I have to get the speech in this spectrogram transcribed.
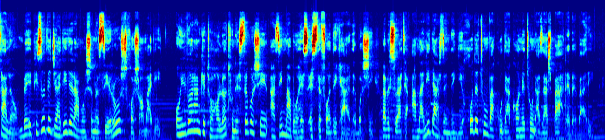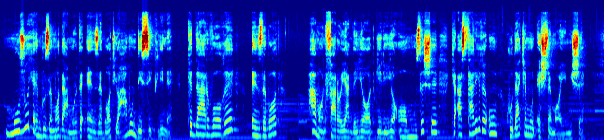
سلام به اپیزود جدید روانشناسی رشد خوش آمدید. امیدوارم که تا حالا تونسته باشین از این مباحث استفاده کرده باشین و به صورت عملی در زندگی خودتون و کودکانتون ازش بهره ببرین. موضوع امروز ما در مورد انضباط یا همون دیسیپلینه که در واقع انضباط همان فرایند یادگیری یا آموزشه که از طریق اون کودکمون اجتماعی میشه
